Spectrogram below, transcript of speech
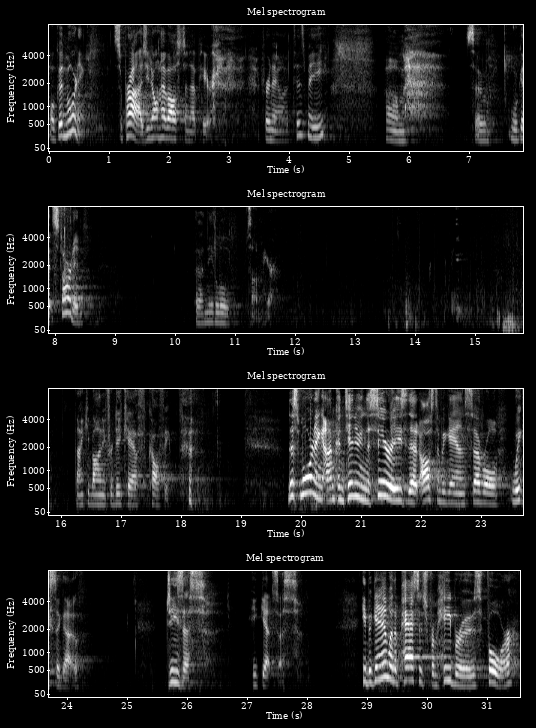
Well, good morning. Surprise, you don't have Austin up here for now. It is me. Um, so we'll get started. But I need a little something here. Thank you, Bonnie, for decaf coffee. this morning, I'm continuing the series that Austin began several weeks ago Jesus, He gets us. He began with a passage from Hebrews 4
